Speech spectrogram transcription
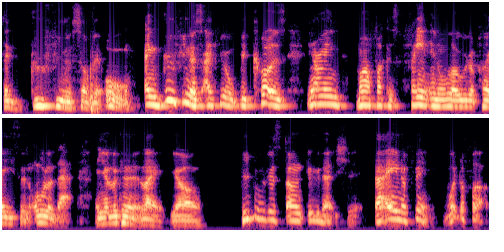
the goofiness of it all. And goofiness, I feel, because, you know what I mean? Motherfuckers fainting all over the place and all of that. And you're looking at it like, yo, people just don't do that shit. That ain't a thing. What the fuck?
